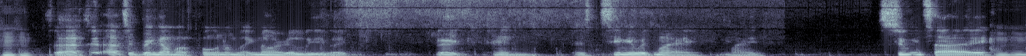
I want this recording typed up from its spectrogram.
so I have to I have to bring out my phone. I'm like, no, really, like, look, and just see me with my my suit and tie, hmm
